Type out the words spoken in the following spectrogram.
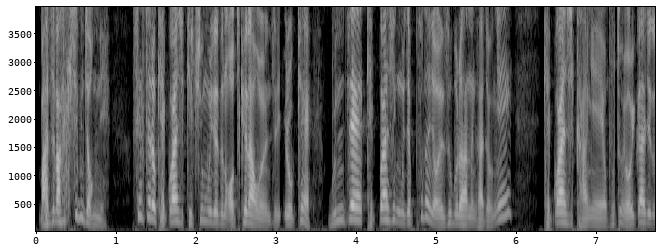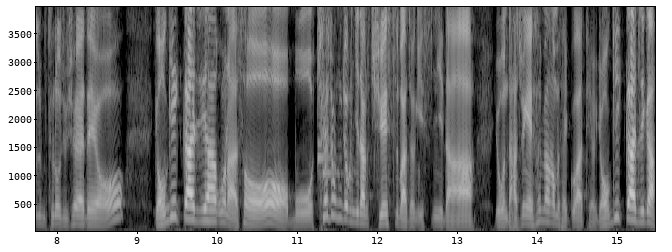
마지막 핵심 정리 실제로 객관식 기출 문제들은 어떻게 나오는지 이렇게 문제 객관식 문제 푸는 연습을 하는 과정이 객관식 강의예요. 보통 여기까지도 좀 들어주셔야 돼요. 여기까지 하고 나서 뭐 최종 정리랑 GS 과정이 있습니다. 이건 나중에 설명하면 될 것 같아요. 여기까지가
